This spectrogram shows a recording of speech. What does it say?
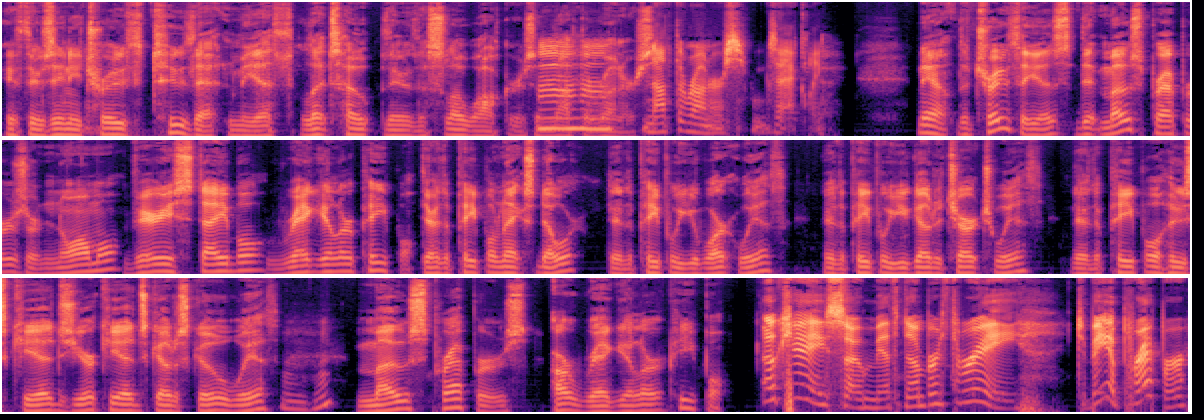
If there's any truth to that myth, let's hope they're the slow walkers and mm-hmm. not the mm-hmm. runners. Not the runners, exactly. Now, the truth is that most preppers are normal, very stable, regular people. They're the people next door. They're the people you work with. They're the people you go to church with. They're the people whose kids your kids go to school with. Mm-hmm. Most preppers are regular people. Okay, so myth number three. To be a prepper,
